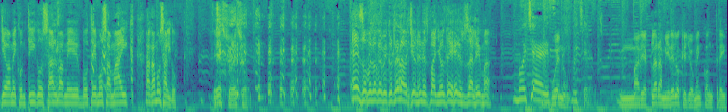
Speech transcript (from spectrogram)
llévame contigo, sálvame, votemos a Mike, hagamos algo. Eso, eso. Eso fue lo que me encontré en la versión en español de Jerusalema. Muy chévere, sí, Bueno. muy chévere. María Clara, mire lo que yo me encontré.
